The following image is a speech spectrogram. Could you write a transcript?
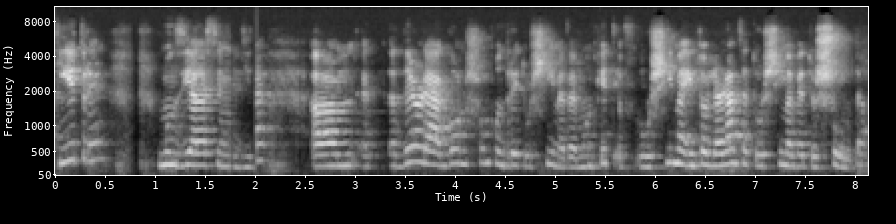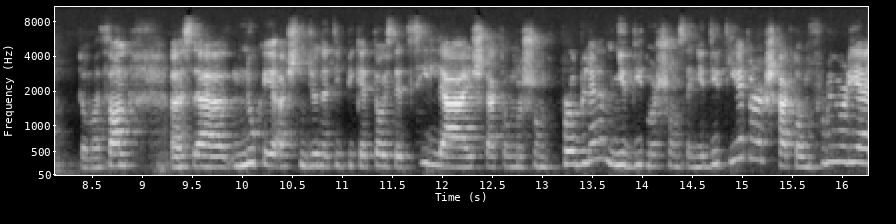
tjetrin, mund zgjasin ditë. dhe reagon shumë kundrejt ushqimeve, mund të ketë ushqime intoleranca të ushqimeve të shumta. Domethënë, nuk është në gjendje të piketojë se cila i shkakton më shumë problem, një ditë më shumë se një ditë tjetër, shkakton fryrje,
